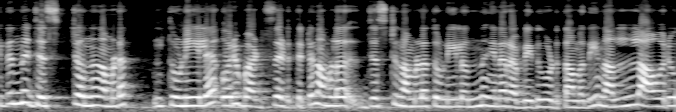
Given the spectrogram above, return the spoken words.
ഇതിന്ന് ജസ്റ്റ് ഒന്ന് നമ്മുടെ തുണിയിൽ ഒരു ബഡ്സ് എടുത്തിട്ട് നമ്മൾ ജസ്റ്റ് നമ്മളെ തുണിയിൽ ഒന്ന് ഇങ്ങനെ റബ് ചെയ്ത് കൊടുത്താൽ മതി. നല്ല ആ ഒരു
